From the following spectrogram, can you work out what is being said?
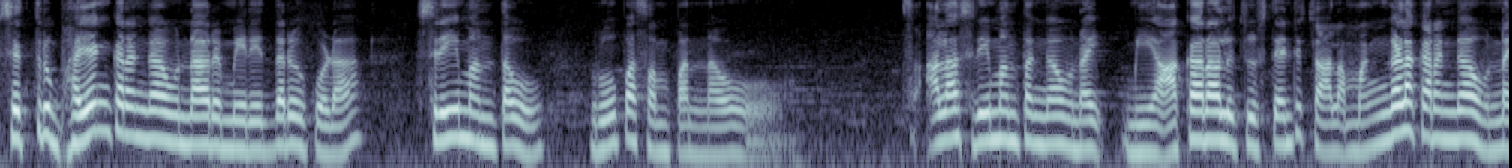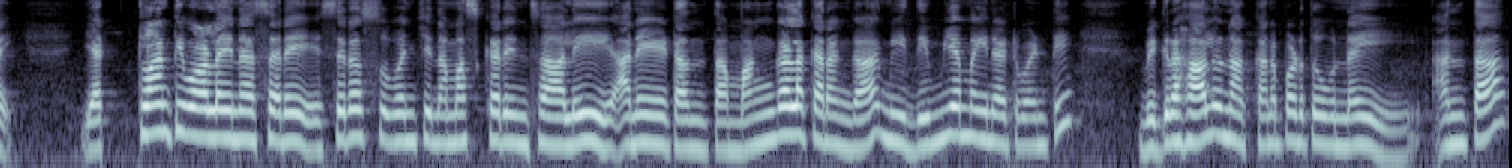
శత్రు భయంకరంగా ఉన్నారు మీరిద్దరూ కూడా. శ్రీమంతవు రూప సంపన్నవు చాలా శ్రీమంతంగా ఉన్నాయి. మీ ఆకారాలు చూస్తే అంటే చాలా మంగళకరంగా ఉన్నాయి. ఎట్లాంటి వాళ్ళైనా సరే శిరస్సు వంచి నమస్కరించాలి అనేటంత మంగళకరంగా మీ దివ్యమైనటువంటి విగ్రహాలు నాకు కనపడుతూ ఉన్నాయి. అంత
